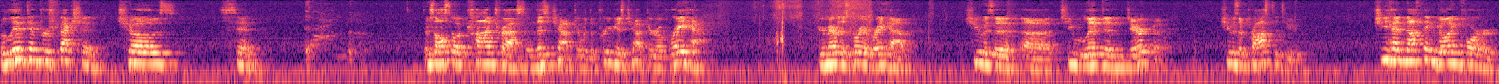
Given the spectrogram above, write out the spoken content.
who lived in perfection, chose sin. There's also a contrast in this chapter with the previous chapter of Rahab. If you remember the story of Rahab, she was a uh, she lived in Jericho. She was a prostitute. She had nothing going for her.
